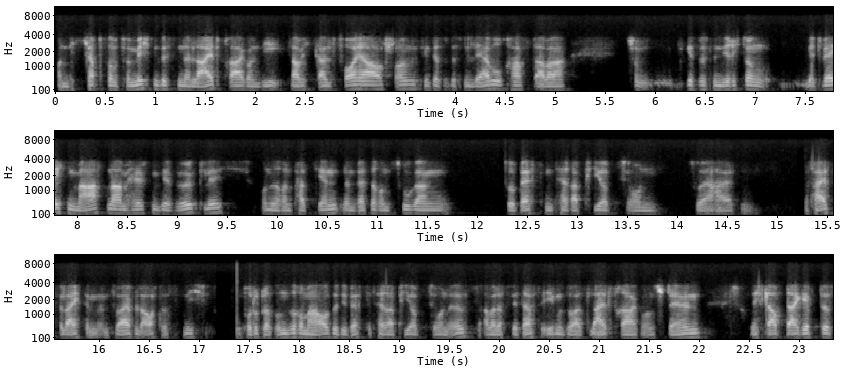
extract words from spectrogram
Und ich habe so für mich ein bisschen eine Leitfrage und die, glaube ich, galt vorher auch schon. Klingt ja so ein bisschen lehrbuchhaft, aber schon geht es in die Richtung, mit welchen Maßnahmen helfen wir wirklich unseren Patienten einen besseren Zugang zur besten Therapieoption zu erhalten. Das heißt vielleicht im, Zweifel auch, dass nicht ein Produkt aus unserem Hause die beste Therapieoption ist, aber dass wir das eben so als Leitfrage uns stellen. Und ich glaube, da gibt es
